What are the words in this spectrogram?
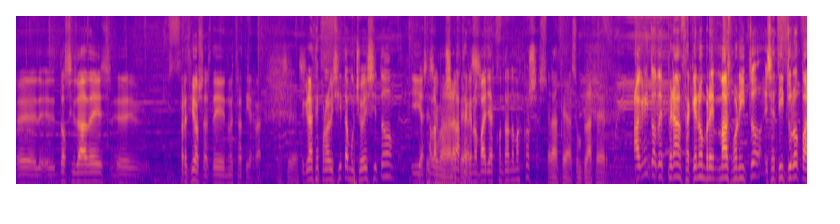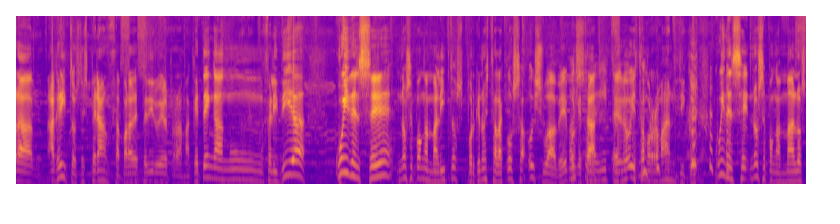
eh, de- dos ciudades eh, preciosas de nuestra tierra. Así es. Gracias por la visita, mucho éxito y hasta la próxima, hasta que nos vayas contando más cosas. Gracias, un placer. A gritos de esperanza, qué nombre más bonito ese título para a gritos de esperanza para despedir hoy el programa. Que tengan un feliz día. Cuídense, no se pongan malitos porque no está la cosa hoy suave, ¿eh? porque está, suavito, eh, ¿no? hoy estamos románticos. Cuídense, no se pongan malos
